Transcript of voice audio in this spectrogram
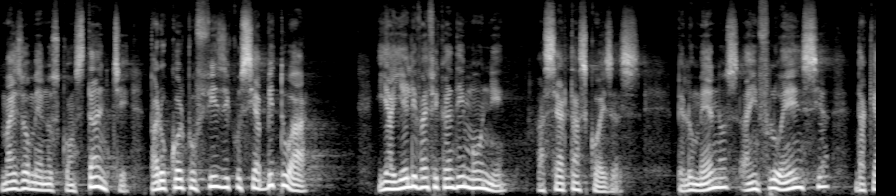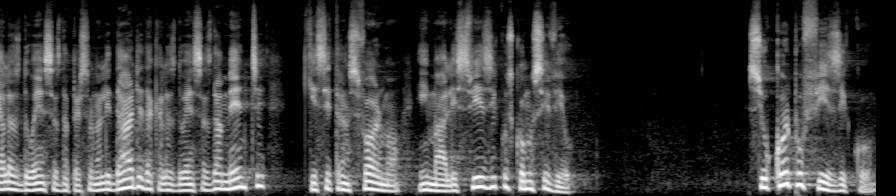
mais ou menos constante para o corpo físico se habituar. E aí ele vai ficando imune a certas coisas. Pelo menos a influência daquelas doenças da personalidade, daquelas doenças da mente que se transformam em males físicos, como se viu. Se o corpo físico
